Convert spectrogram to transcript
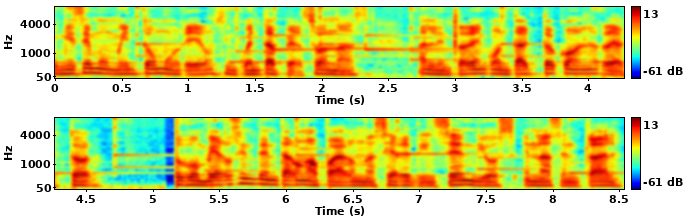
En ese momento murieron 50 personas al entrar en contacto con el reactor. Los bomberos intentaron apagar una serie de incendios en la central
